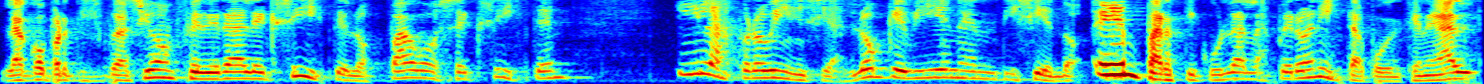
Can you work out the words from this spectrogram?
la coparticipación federal existe, los pagos existen y las provincias, lo que vienen diciendo, en particular las peronistas, porque en general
